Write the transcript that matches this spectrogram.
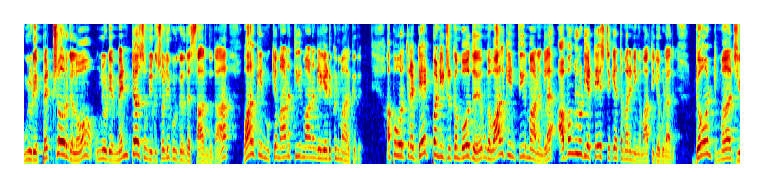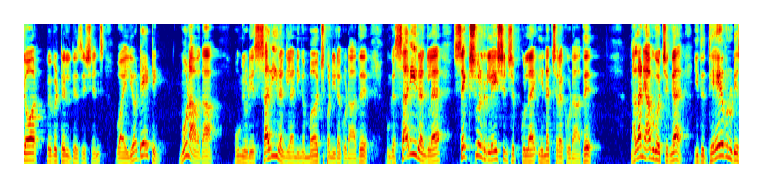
உங்களுடைய பெற்றோர்களும் உங்களுடைய மென்டர்ஸ் உங்களுக்கு சொல்லிக் கொடுக்கறத சார்ந்து தான் வாழ்க்கையின் முக்கியமான தீர்மானங்களை எடுக்கணுமா இருக்குது. அப்போ ஒருத்தரை டேட் பண்ணிட்டு இருக்கும்போது உங்கள் வாழ்க்கையின் தீர்மானங்களை அவங்களுடைய டேஸ்ட்டுக்கு ஏற்ற மாதிரி நீங்கள் மாற்றிக்க கூடாது. Don't merge your pivotal decisions while your dating மூணாவதா உங்களுடைய சரீரங்களை நீங்கள் மர்ஜ் பண்ணிடக்கூடாது. உங்கள் சரீரங்களை செக்ஷுவல் ரிலேஷன்ஷிப்குள்ளே இணைச்சிடக்கூடாது. நல்லா ஞாபகம் வச்சுங்க இது தேவனுடைய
